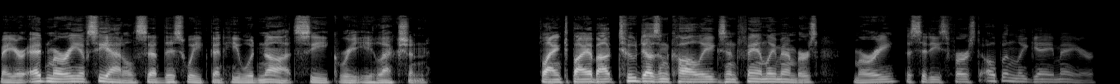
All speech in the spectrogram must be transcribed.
Mayor Ed Murray of Seattle said this week that he would not seek re-election. Flanked by about two dozen colleagues and family members, Murray, the city's first openly gay mayor,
